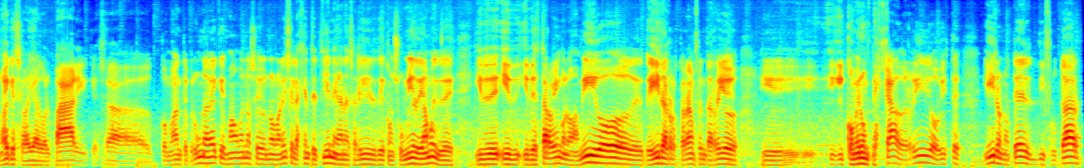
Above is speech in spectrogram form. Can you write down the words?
no es que se vaya a golpar y que sea como antes, pero una vez que más o menos se normalice, la gente tiene ganas de salir, de consumir, digamos, y de, y de, y de estar bien con los amigos, de, ir al restaurante frente al río y, comer un pescado de río, ¿viste? Ir a un hotel, disfrutar.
